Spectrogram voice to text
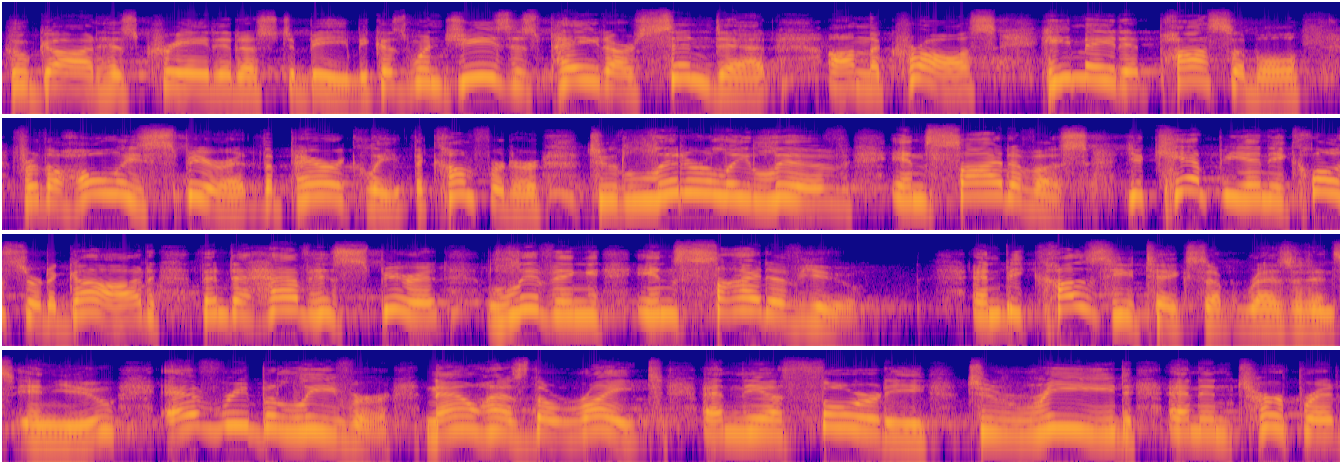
who God has created us to be. Because when Jesus paid our sin debt on the cross, he made it possible for the Holy Spirit, the Paraclete, the Comforter, to literally live inside of us. You can't be any closer to God than to have his Spirit living inside of you. And because he takes up residence in you, every believer now has the right and the authority to read and interpret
